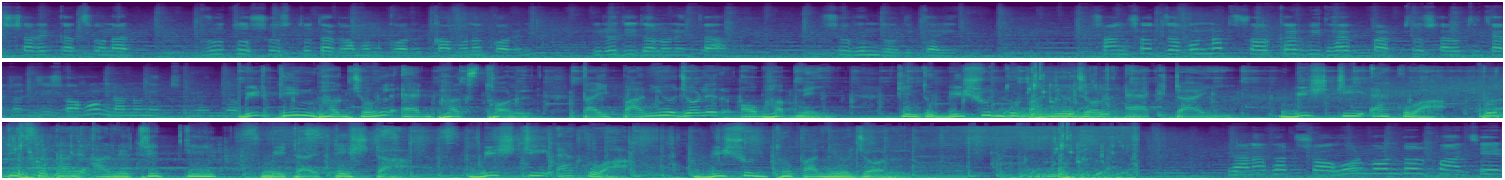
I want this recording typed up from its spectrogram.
ঈশ্বরের কাছে ওনার দ্রুত সুস্থতা কামন কামনা করেন বিরোধী দলনেতা শুভেন্দু অধিকারী। সাংসদ জগন্নাথ সরকার বিধায়ক পার্থ সারথী চ্যাটার্জি সহ অন্যান্য নেতৃবৃন্দ। বীর তিন ভাগ জল এক ভাগ স্থল। তাই পানীয় জলের অভাব নেই। কিন্তু বিশুদ্ধ পানীয় জল একটাই। বৃষ্টি একোয়া। প্রতি ফোটায় আনে তৃপ্তি মেটায় তেষ্টা। বৃষ্টি একোয়া। বিশুদ্ধ পানীয় জল। রানাঘাট শহর মণ্ডল পাঁচের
